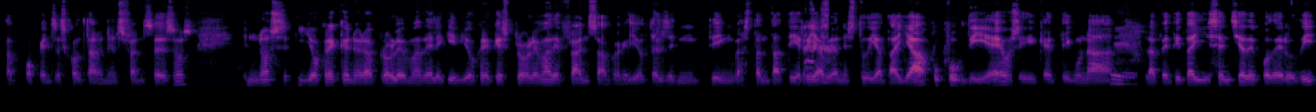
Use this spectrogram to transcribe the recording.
tampoc ens escoltaran els francesos, no jo crec que no era problema de l'equip, jo crec que és problema de França, perquè jo te'ls tinc bastanta tirri, havien estudiat allà, ho puc dir, eh? o sigui que tinc una, sí. la petita llicència de poder-ho dir,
